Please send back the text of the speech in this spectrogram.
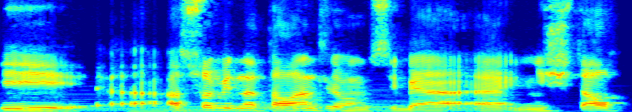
и э, особенно талантливым себя э, не считал.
